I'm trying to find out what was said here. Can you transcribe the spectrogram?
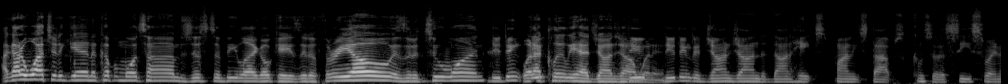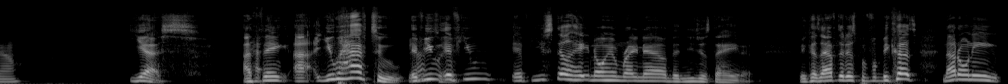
I got to watch it again a couple more times just to be like, okay, is it a 3-0? Is it a 2-1? do you think? But do I clearly had John do John you, winning. do you think that John John Da Don hates finally stops comes to a cease right now? yes. I Ha- think uh, you have to. You if have you to. if you if you still hating on him right now, then you just a hater. Because after this before because not only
